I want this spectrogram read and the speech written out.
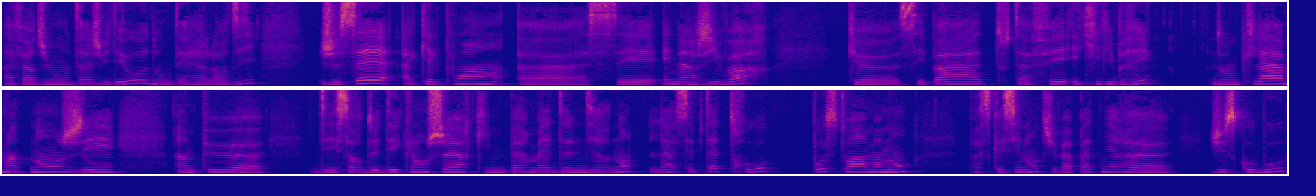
à faire du montage vidéo, donc derrière l'ordi. Je sais à quel point c'est énergivore que c'est pas tout à fait équilibré. Donc là, maintenant, j'ai un peu euh, des sortes de déclencheurs qui me permettent de me dire non, là, c'est peut-être trop, pose-toi un moment, parce que sinon, tu vas pas tenir euh, jusqu'au bout.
